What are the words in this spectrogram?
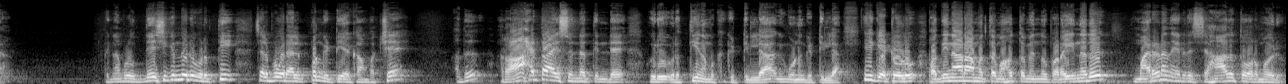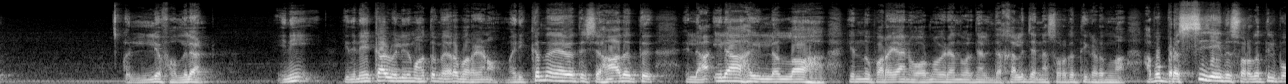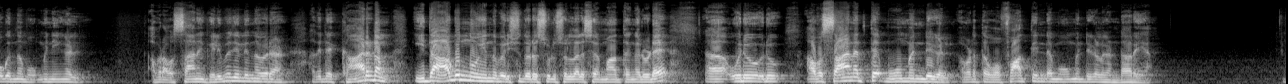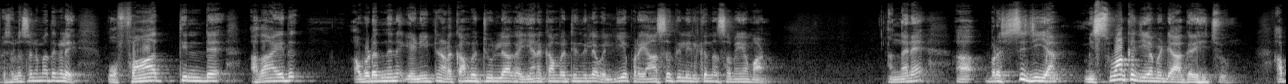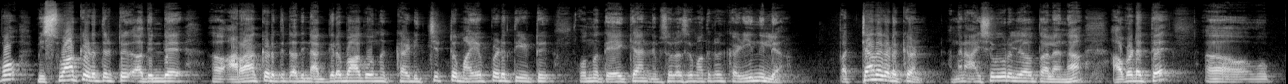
പിന്നെ നമ്മൾ ഉദ്ദേശിക്കുന്ന ഒരു വൃത്തി ചിലപ്പോൾ ഒരല്പം കിട്ടിയേക്കാം. പക്ഷേ അത് റാഹത്തായ സുന്നത്തിന്റെ ഒരു വൃത്തി നമുക്ക് കിട്ടില്ല ഗുണം കിട്ടില്ല. ഇനി കേട്ടോളൂ പതിനാറാമത്തെ മഹത്വം എന്ന് പറയുന്നത് മരണനേരത്തെ ഷഹാദത്ത് ഓർമ്മ വരും. വലിയ ഫതിലാണ് ഇനി ഇതിനേക്കാൾ വലിയൊരു മഹത്വം വേറെ പറയണോ? മരിക്കുന്ന നേരത്തെ ഷഹാദത്ത് ലാ ഇലാഹ ഇല്ലല്ലാഹ് എന്ന് പറയാൻ ഓർമ്മ വരാന്ന് പറഞ്ഞാൽ ദഹൽ ജന്ന സ്വർഗത്തിൽ കിടന്ന അപ്പോൾ ബ്രഷ് ചെയ്ത് സ്വർഗത്തിൽ പോകുന്ന മോമിനിങ്ങൾ അവർ അവസാനം കലിമ ചെല്ലുന്നവരാണ്. അതിന്റെ കാരണം ഇതാകുന്നു എന്ന് പരിശുദ്ധ റസൂൽ സുല്ലാ തങ്ങളുടെ ഒരു ഒരു അവസാനത്തെ മൂമെന്റുകൾ അവിടുത്തെ വഫാത്തിന്റെ മൂമെന്റുകൾ കണ്ടറിയാം. റസൂൽ തങ്ങളെ വഫാത്തിന്റെ അതായത് അവിടെ നിന്ന് എണീറ്റ് നടക്കാൻ പറ്റില്ല കയ്യനക്കാൻ പറ്റുന്നില്ല വലിയ പ്രയാസത്തിലിരിക്കുന്ന സമയമാണ്. അങ്ങനെ ബ്രഷ് ചെയ്യാൻ മിസ്വാക്ക് ചെയ്യാൻ വേണ്ടി ആഗ്രഹിച്ചു. അപ്പോൾ മിസ്വാക്ക് എടുത്തിട്ട് അതിന്റെ അറാക്ക് എടുത്തിട്ട് അതിന്റെ അഗ്രഭാഗം ഒന്ന് കടിച്ചിട്ട് മയപ്പെടുത്തിയിട്ട് ഒന്ന് തേക്കാൻ നബ്സുല്ലാസ്ലം മാത്രങ്ങൾക്ക് കഴിയുന്നില്ല. പറ്റാതെ കിടക്കുകയാണ് അങ്ങനെ ആയിഷബീർ ഇല്ലാത്താലന അവിടുത്തെ ആ,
